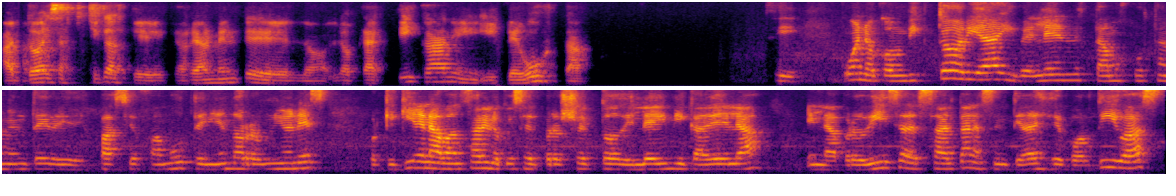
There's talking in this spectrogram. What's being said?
a todas esas chicas que, realmente lo, practican y, y le gusta. Sí, bueno, con Victoria y Belén estamos justamente de Espacio FAMU teniendo reuniones porque quieren avanzar en lo que es el proyecto de ley Micaela en la provincia de Salta, en las entidades deportivas.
